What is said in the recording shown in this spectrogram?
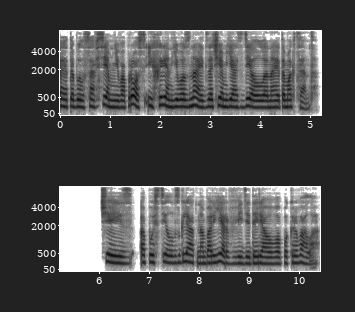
Это был совсем не вопрос, и хрен его знает, зачем я сделала на этом акцент. Чейз опустил взгляд на барьер в виде дырявого покрывала,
